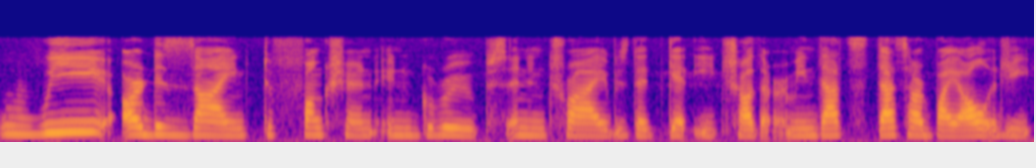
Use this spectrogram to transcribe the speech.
we are designed to function in groups and in tribes that get each other. I mean that's that's our biology.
